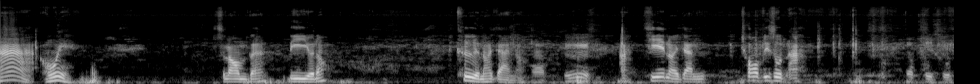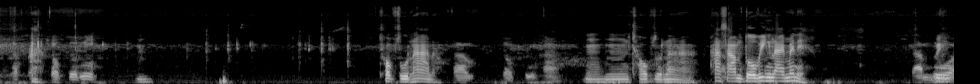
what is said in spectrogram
ห้าโอ้ย สลอมแต่ดีอยู่เนาะคือเนาะอาจารย์เนาะครับคืออะชี้หน่อยอาจารย์ชอบที่สุดอะชอบที่สุดครับอะชอบตัวนี้ชอบศูนย์ห้าเนาะครับชอบศูนย์ห้าอืมชอบศูนย์ห้าถ้าสามตัววิ่งได้ไหมเนี่ยสามวิ่งตัว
